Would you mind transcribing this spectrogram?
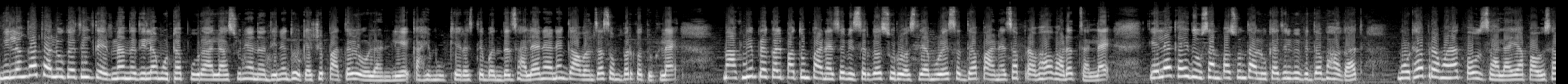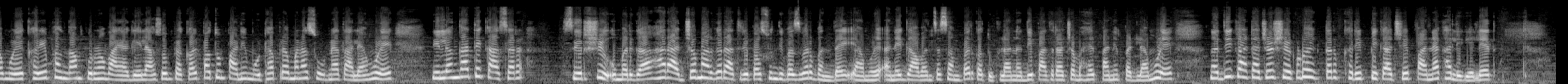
निलंगा तालुक्यातील तेरणा नदीला मोठा पूर आला असून या नदीने धोक्याची पातळी ओलांडली आहे. काही मुख्य रस्ते बंद झाल्याने अनेक गावांचा संपर्क तुटलाय. मागणी प्रकल्पातून पाण्याचा विसर्ग सुरू असल्यामुळे सध्या पाण्याचा प्रभाव वाढत चाललाय. गेल्या काही दिवसांपासून तालुक्यातील विविध भागात मोठ्या प्रमाणात पाऊस झाला. या पावसामुळे खरीप हंगाम पूर्ण वाया गेला असून प्रकल्पातून पाणी मोठ्या प्रमाणात सोडण्यात आल्यामुळे निलंगा ते कासार सिरशी उमरगा हा राज्यमार्ग रात्रीपासून दिवसभर बंद आहे. यामुळे अनेक गावांचा संपर्क तुटला. नदी पात्राच्या बाहेर पाणी पडल्यामुळे नदी काठाचे शेकडो हेक्टर खरीप पिकाचे पाण्याखाली गेलेत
